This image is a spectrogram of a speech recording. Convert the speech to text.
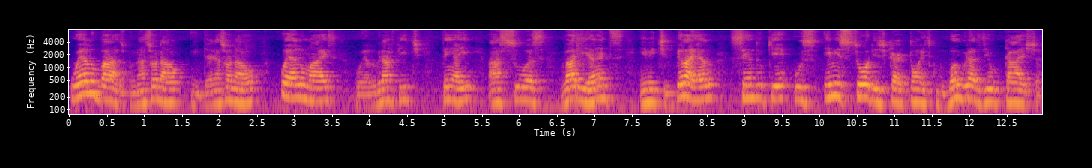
o elo básico nacional, internacional, o elo mais, o elo grafite, tem aí as suas variantes emitido pela Elo, sendo que os emissores de cartões como Banco Brasil, Caixa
